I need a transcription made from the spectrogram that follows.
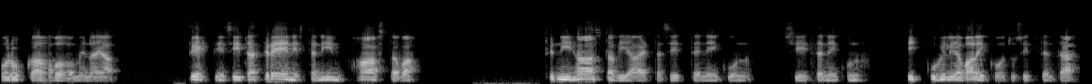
porukka avoimena ja tehtiin siitä treenistä niin haastava, niin haastavia, että sitten niin kuin siitä niin kuin pikkuhiljaa valikoitu sitten tämä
